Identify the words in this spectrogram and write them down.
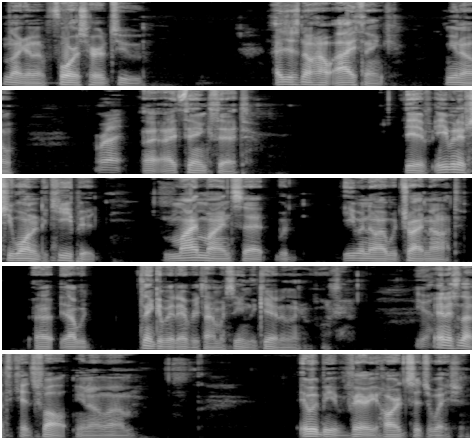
I'm not gonna force her to. I just know how I think. You know, right. I, I think that if even if she wanted to keep it, my mindset would, even though I would try not, uh, I would think of it every time I seen the kid, and like, okay. Yeah. and it's not the kid's fault, you know. Um, it would be a very hard situation.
